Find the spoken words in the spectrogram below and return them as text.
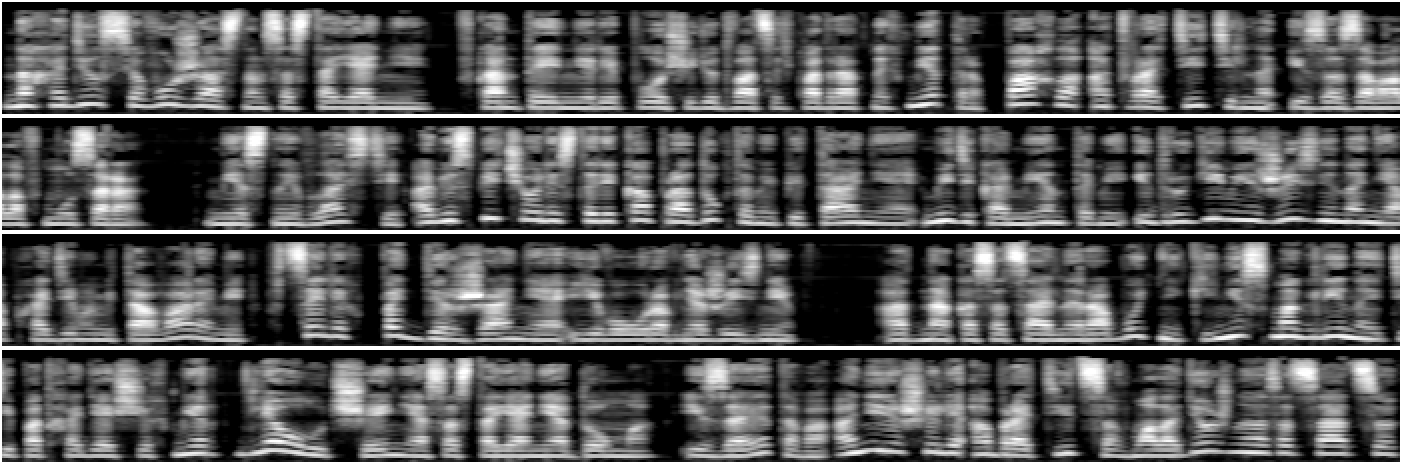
находился в ужасном состоянии. В контейнере площадью 20 квадратных метров пахло отвратительно из-за завалов мусора. Местные власти обеспечивали старика продуктами питания, медикаментами и другими жизненно необходимыми товарами в целях поддержания его уровня жизни. Однако социальные работники не смогли найти подходящих мер для улучшения состояния дома. Из-за этого они решили обратиться в молодежную ассоциацию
